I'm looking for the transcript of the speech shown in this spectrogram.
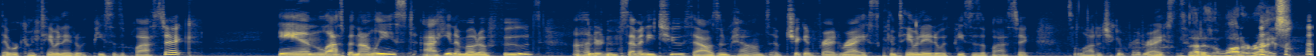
that were contaminated with pieces of plastic. And last but not least, Ajinomoto Foods, 172,000 pounds of chicken fried rice contaminated with pieces of plastic. It's a lot of chicken fried rice. That is a lot of rice.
